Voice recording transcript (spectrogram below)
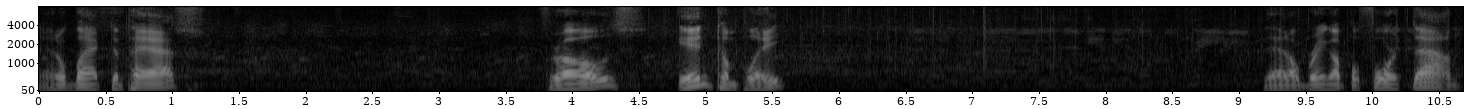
That'll back to pass. Throws. Incomplete. That'll bring up a fourth down.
